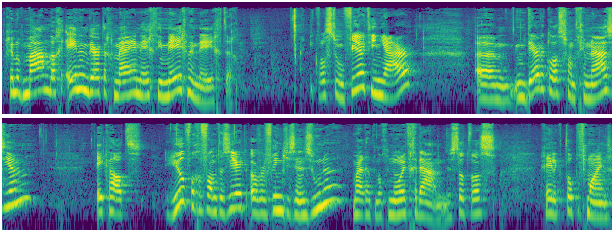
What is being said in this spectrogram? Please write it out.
Begin op maandag 31 mei 1999. Ik was toen 14 jaar. ehm, in de derde klas van het gymnasium. Ik had heel veel gefantaseerd over vriendjes en zoenen, maar het nog nooit gedaan. Dus dat was redelijk top of mind.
